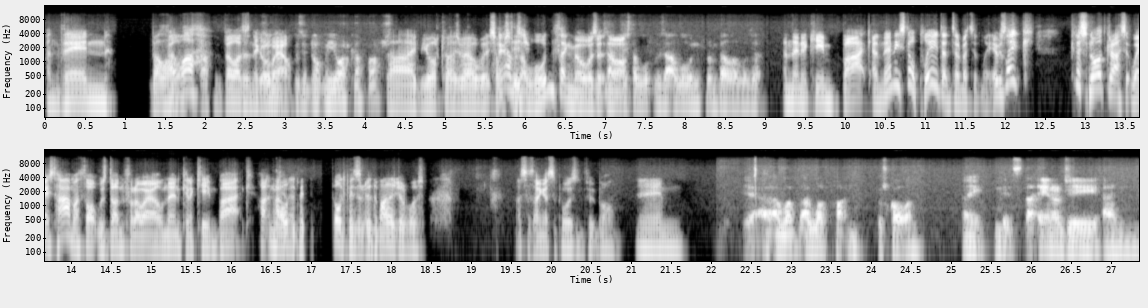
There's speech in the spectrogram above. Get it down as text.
and then Villa. Villa, Villa doesn't go was well. Not, was it not Mallorca first? Aye, Mallorca as well. But I think that was a loan thing, though, was it was not? That a, was that a loan from Villa? Was it? And then he came back, and then he still played intermittently. It was like kind of Snodgrass at West Ham. I thought was done for a while, and then kind of came back. Hutton all, depends, all depends on who the manager was. That's the thing, I suppose, in football. Um, yeah, I loved I loved Hutton for Scotland. I think it's that energy and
